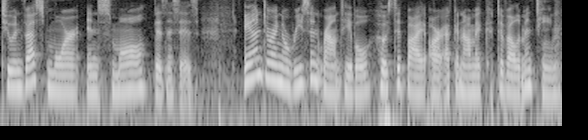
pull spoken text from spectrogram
to invest more in small businesses. And during a recent roundtable hosted by our economic development team,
